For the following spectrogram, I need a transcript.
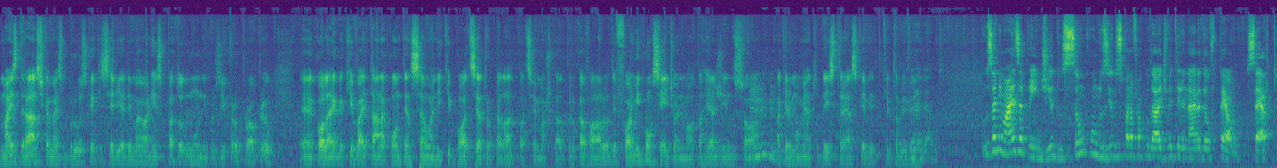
mais drástica, mais brusca, que seria de maior risco para todo mundo, inclusive para o próprio é, colega que vai estar tá na contenção ali, que pode ser atropelado, pode ser machucado pelo cavalo de forma inconsciente. O animal está reagindo só uhum. àquele momento de estresse que ele está vivendo. vivendo. Os animais apreendidos são conduzidos para a faculdade veterinária da UFPEL, certo?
